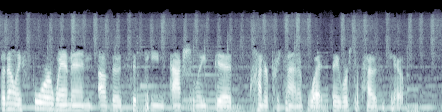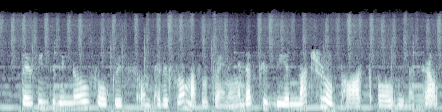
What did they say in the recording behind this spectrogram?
but only four women of those 15 actually did 100% of what they were supposed to. There seems to be no focus on pelvic floor muscle training, and that could be a natural part of women's health.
